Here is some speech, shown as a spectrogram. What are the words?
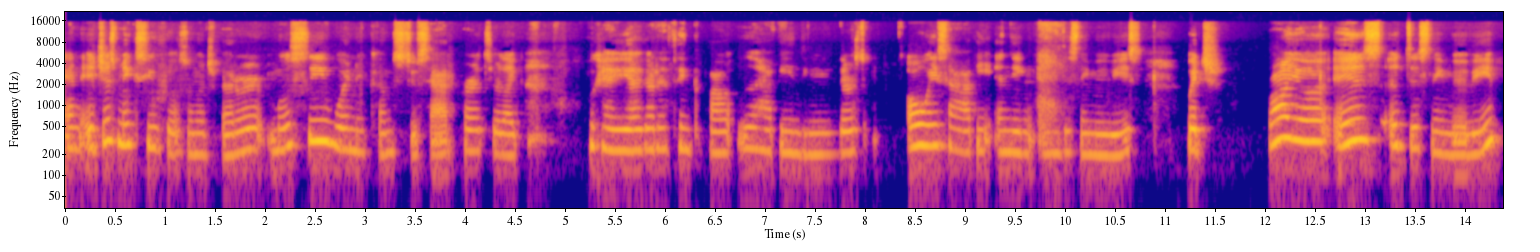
And it just makes you feel so much better. Mostly when it comes to sad parts, you're like, okay, I gotta think about the happy ending. There's always a happy ending in Disney movies, which Raya is a Disney movie.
